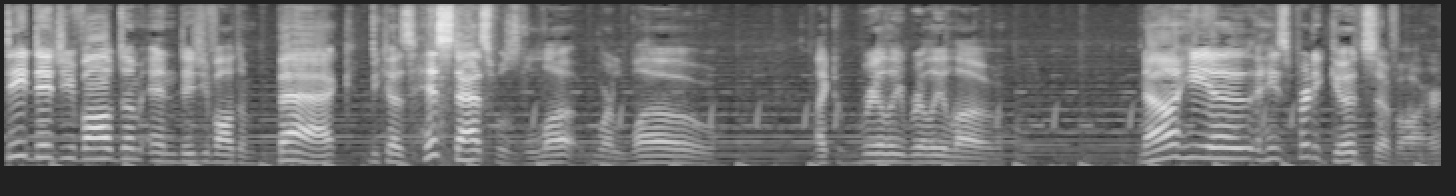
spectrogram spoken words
de-digivolved him and digivolved him back because his stats was low, were low. Like, really, really low. Now he is, he's pretty good so far.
